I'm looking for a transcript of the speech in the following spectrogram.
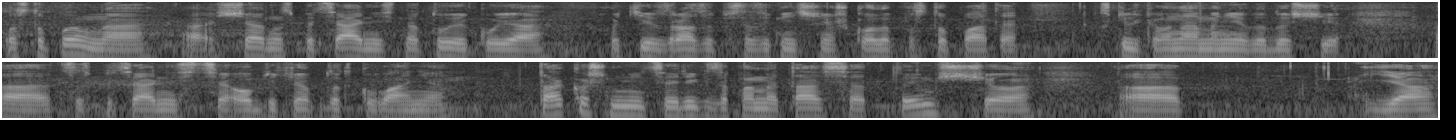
поступив на е, ще одну спеціальність, на ту, яку я хотів зразу після закінчення школи поступати, оскільки вона мені до душі. Е, Це спеціальність обліку і оподаткування. Також мені цей рік запам'ятався тим, що я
